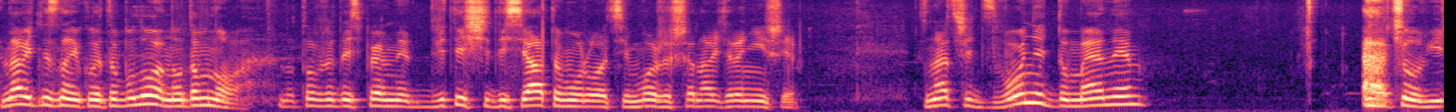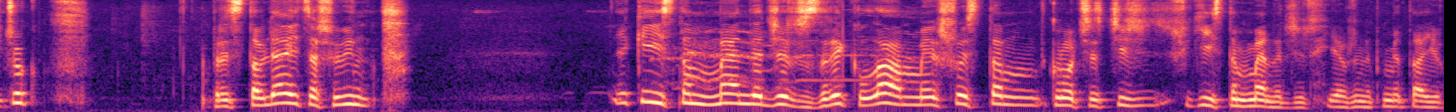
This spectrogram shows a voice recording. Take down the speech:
Навіть не знаю, коли це було, але давно. Ну то вже десь, певне, в 2010 році, може ще навіть раніше. Значить, дзвонять до мене чоловічок. Представляється, що він пф, якийсь там менеджер з реклами, щось там, коротше, чи якийсь там менеджер, я вже не пам'ятаю.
